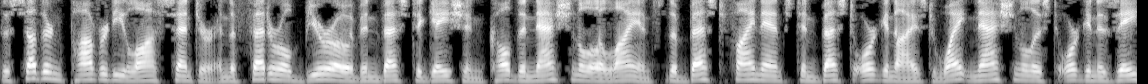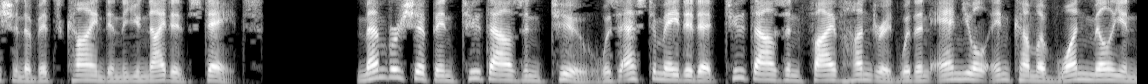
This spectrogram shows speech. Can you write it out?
the Southern Poverty Law Center and the Federal Bureau of Investigation called the National Alliance the best financed and best organized white nationalist organization of its kind in the United States. Membership in 2002 was estimated at 2,500 with an annual income of $1 million.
